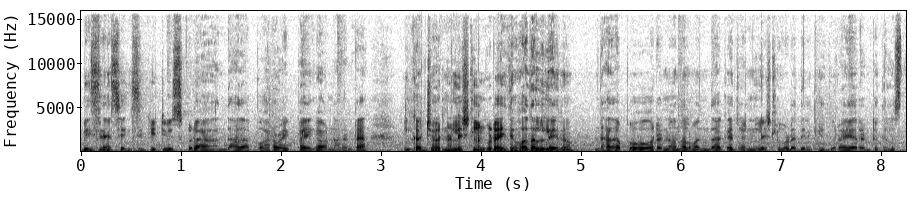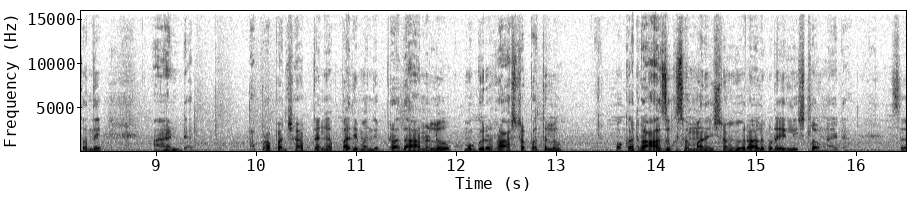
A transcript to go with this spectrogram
బిజినెస్ ఎగ్జిక్యూటివ్స్ కూడా దాదాపు అరవైకి పైగా ఉన్నారంట. ఇంకా జర్నలిస్టులను కూడా ఇది వదలలేదు. దాదాపు రెండు వందల మంది దాకా జర్నలిస్టులు కూడా దీనికి గురయ్యారంటూ తెలుస్తుంది. అండ్ ప్రపంచవ్యాప్తంగా పది మంది ప్రధానులు ముగ్గురు రాష్ట్రపతులు ఒక రాజుకు సంబంధించిన వివరాలు కూడా ఈ లిస్ట్లో ఉన్నాయట. సో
